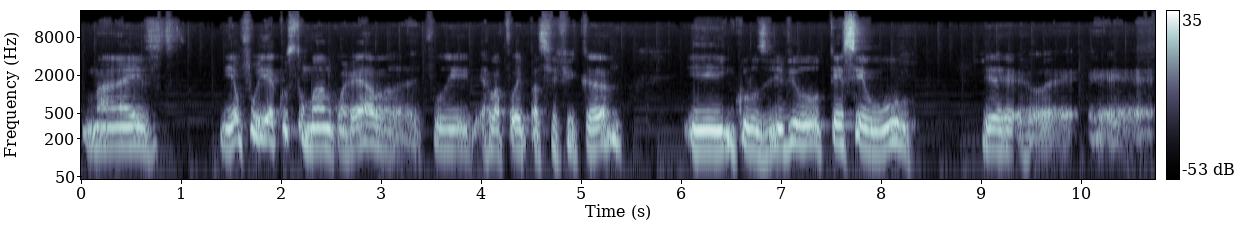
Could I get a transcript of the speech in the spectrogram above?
mas eu fui acostumando com ela, fui, ela foi pacificando, e inclusive o TCU é, é,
